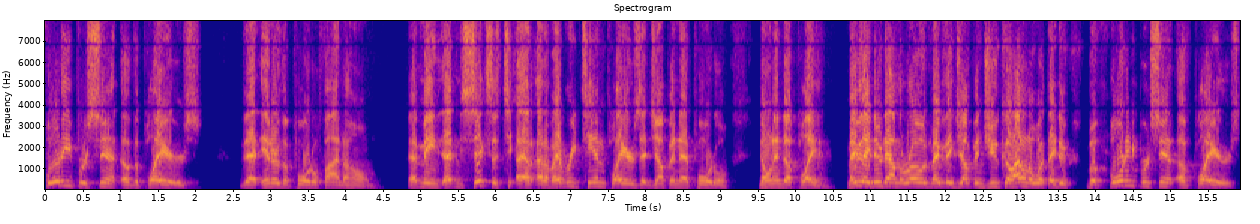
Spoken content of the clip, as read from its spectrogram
forty percent of the players that enter the portal find a home. That means that means six out, out of every ten players that jump in that portal don't end up playing. Maybe they do down the road. Maybe they jump in JUCO. I don't know what they do, but forty percent of players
